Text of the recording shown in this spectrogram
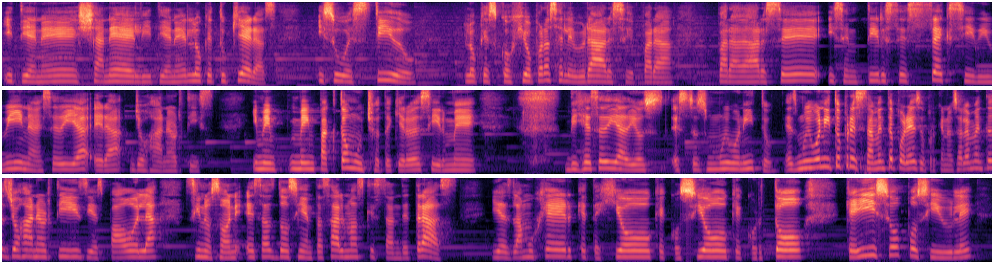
y tiene Chanel y tiene lo que tú quieras, y su vestido, lo que escogió para celebrarse, para, para darse y sentirse sexy, divina ese día, era Johanna Ortiz. Y me, me impactó mucho, te quiero decir, me, dije ese día, Dios, esto es muy bonito. Es muy bonito precisamente por eso, porque no solamente es Johanna Ortiz y es Paola, sino son esas 200 almas que están detrás. Y es la mujer que tejió, que cosió, que cortó, que hizo posible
